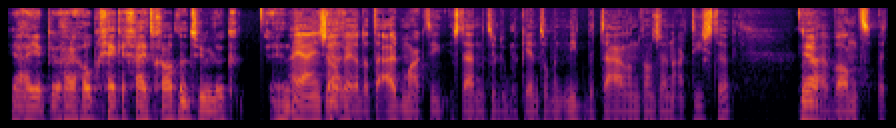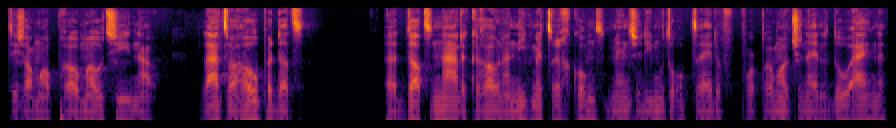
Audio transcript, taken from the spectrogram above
ja, je hebt een hoop gekkigheid gehad natuurlijk. En, nou ja, in zoverre dat de uitmarkt, die staat natuurlijk bekend om het niet betalen van zijn artiesten. Ja. Uh, want het is allemaal promotie. Nou, laten we hopen dat uh, dat na de corona niet meer terugkomt. Mensen die moeten optreden voor promotionele doeleinden.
